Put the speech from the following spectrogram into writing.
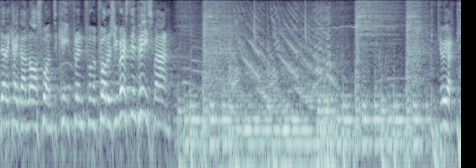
to dedicate that last one to Keith Flint from The Prodigy. Rest in peace, man. Here we go.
